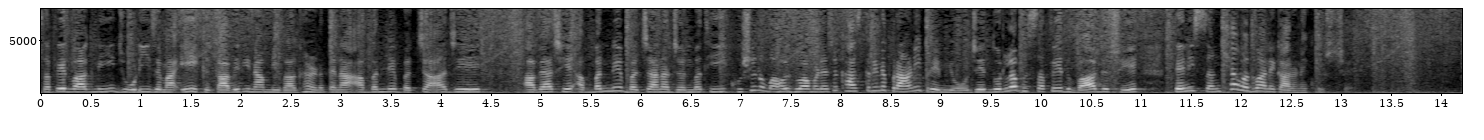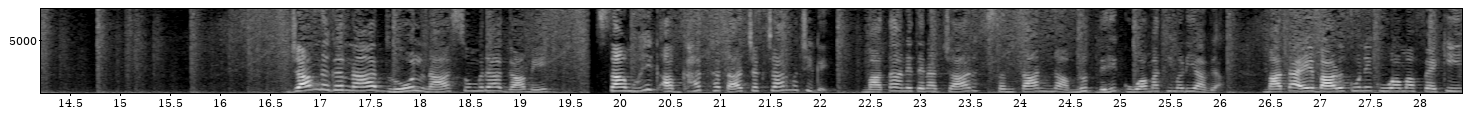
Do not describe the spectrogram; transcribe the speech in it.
સફેદ વાઘની જોડી, જેમાં એક કાવેરી નામની વાઘણ, તેના આ બંને બચ્ચા જે આવ્યા છે. આ બંને બચ્ચાના જન્મથી ખુશીનો માહોલ જોવા મળ્યો છે, ખાસ કરીને પ્રાણી પ્રેમીઓ જે દુર્લભ સફેદ વાઘ છે, તેની સંખ્યા વધવાને કારણે ખુશ છે. જામનગરના ધ્રોલના સુમરા ગામે સામૂહિક આપઘાત થતા ચકચાર મચી ગઈ. માતા અને તેના ચાર સંતાનના મૃતદેહ કૂવામાંથી મળી આવ્યા. માતાએ બાળકોને કૂવામાં ફેંકી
